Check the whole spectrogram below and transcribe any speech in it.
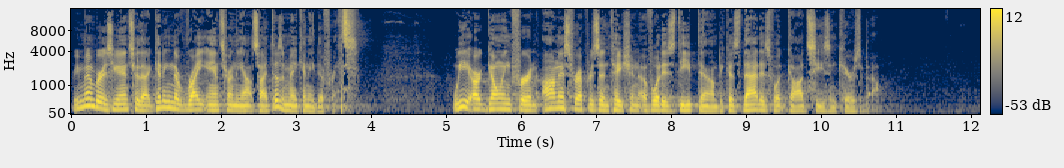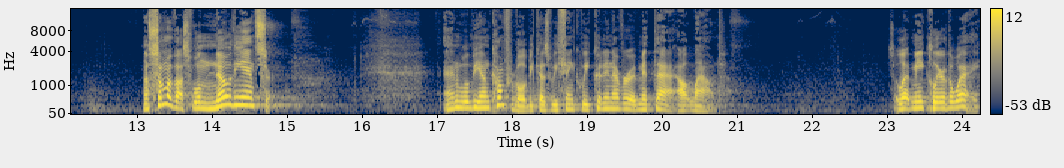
Remember, as you answer that, getting the right answer on the outside doesn't make any difference. We are going for an honest representation of what is deep down because that is what God sees and cares about. Now, some of us will know the answer and will be uncomfortable because we think we couldn't ever admit that out loud. So let me clear the way.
